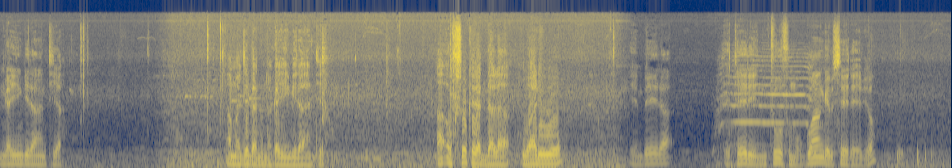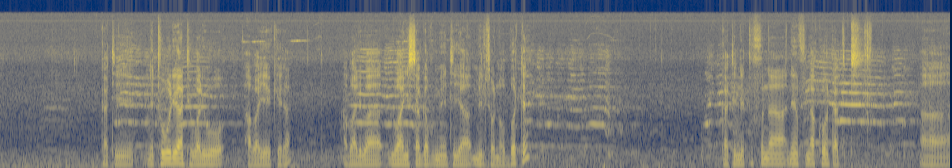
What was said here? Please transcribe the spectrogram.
ngayingira ntya amagye gano nagayingira ntya okusookera ddala waliwo embeera eteeri ntuufu mu ggwanga ebiseera ebyo. Kati netuwulira nti waliwo abayeekera abaali balwanyisa gavumenti ya milton obote. Kati netufuna nenfuna contact uh,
